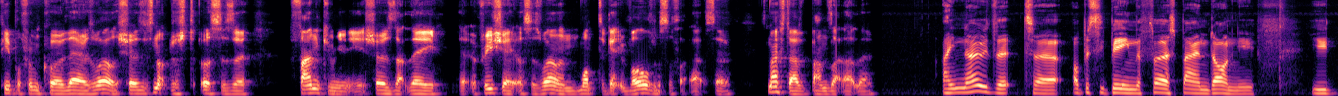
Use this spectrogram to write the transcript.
people from Quo there as well. It shows it's not just us as a fan community. It shows that they appreciate us as well and want to get involved and stuff like that. So it's nice to have bands like that there. I know that uh, obviously being the first band on, you you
